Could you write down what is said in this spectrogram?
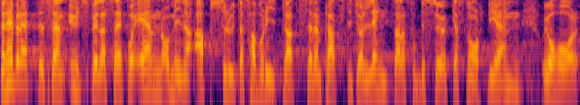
Den här berättelsen utspelar sig på en av mina absoluta favoritplatser, en plats dit jag längtar att få besöka snart igen. Och jag har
